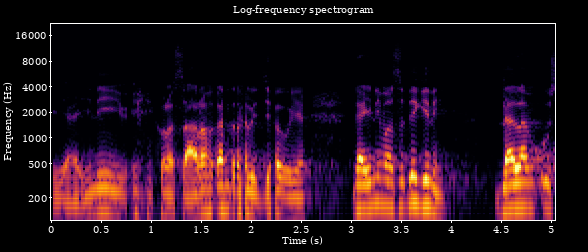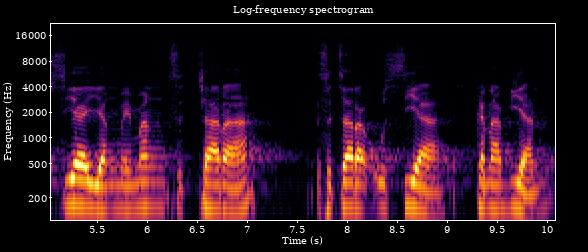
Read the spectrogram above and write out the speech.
Ya ini kalau saroh kan terlalu jauh ya. Enggak ini maksudnya gini. Dalam usia yang memang secara secara usia kenabian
